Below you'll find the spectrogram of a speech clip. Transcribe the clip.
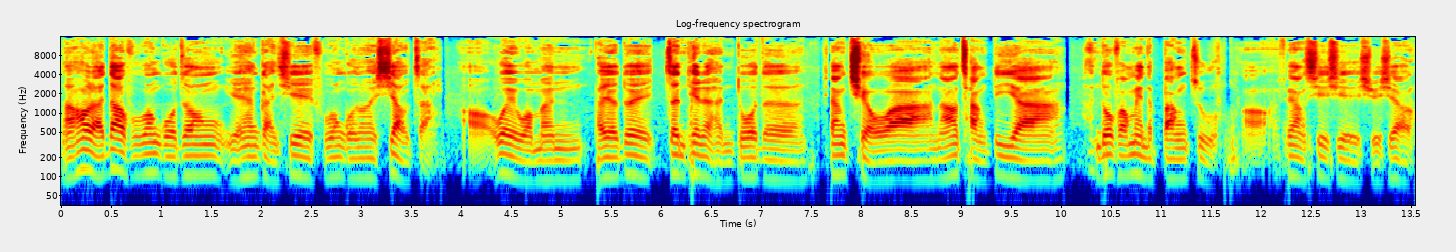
然后来到福丰国中，也很感谢福丰国中的校长哦，为我们排球队增添了很多的像球啊，然后场地啊，很多方面的帮助啊，非常谢谢学校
